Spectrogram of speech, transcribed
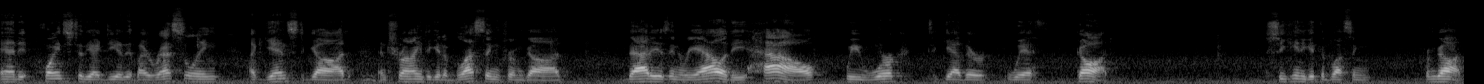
and it points to the idea that by wrestling against God and trying to get a blessing from God, that is in reality how we work together with God, seeking to get the blessing from God.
